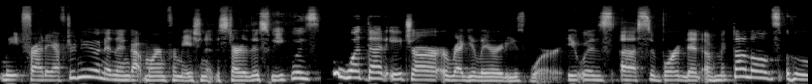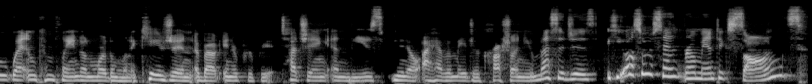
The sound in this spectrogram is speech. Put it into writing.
late Friday afternoon and then got more information at the start of this week was what that HR irregularities were. It was a subordinate of McDonald's who went and complained on more than one occasion about inappropriate touching and these, you know, I have a major crush on you messages. He also sent romantic songs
